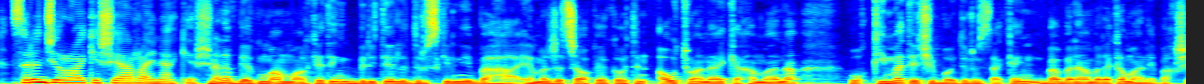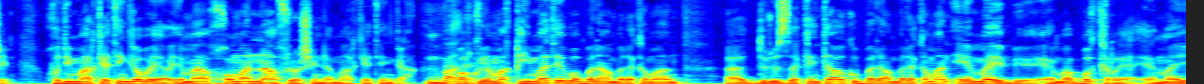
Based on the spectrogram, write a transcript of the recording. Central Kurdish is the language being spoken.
سەرنجی ڕاکێشە یا ڕای ناکێشە؟ نەنە بێگومان مارکێتینگ بریتیە لە دروستکردنی بەها، ئێمەش لە چاوپێکەوتن ئەو توانایە کە هەمانە و قیمەتێکی بۆ دروست دەکەین بە بەرامبەرەکەمان ئەیبەخشین. خودی مارکێتینگ ئەوەیە، ئێمە خۆمان نافرۆشین لە مارکێتینگا، بەڵکو ئێمە قیمەتێ بۆ بەرامبەرەکەمان دروست دەکەین تاوەکو بەرامبەرەکەمان ئێمەی بوێ، ئێمە بکڕێ، ئێمەی.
